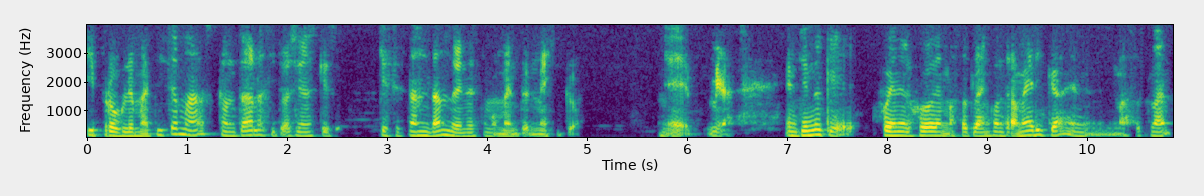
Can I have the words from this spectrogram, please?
y problematiza más con todas las situaciones que, que se están dando en este momento en México. Eh, mira, entiendo que fue en el juego de Mazatlán contra América, en Mazatlán,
